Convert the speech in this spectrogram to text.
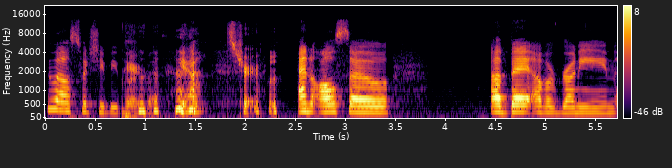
Who else would she be paired with? Yeah, it's true. and also a bit of a running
